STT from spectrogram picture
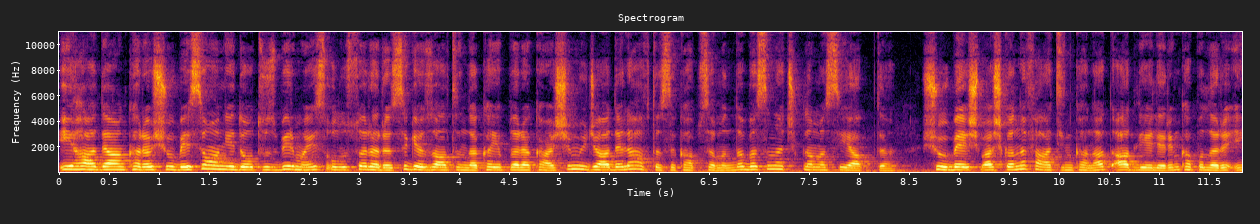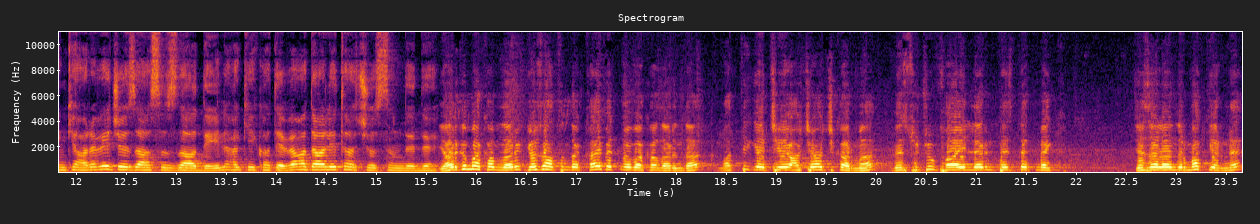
İHAD Ankara Şubesi 17-31 Mayıs Uluslararası Gözaltında Kayıplara Karşı Mücadele Haftası kapsamında basın açıklaması yaptı. Şube eş başkanı Fatih Kanat, adliyelerin kapıları inkara ve cezasızlığa değil, hakikate ve adalete açılsın dedi. Yargı makamları gözaltında kaybetme vakalarında maddi gerçeği açığa çıkarma ve suçun faillerini tespit etmek, cezalandırmak yerine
